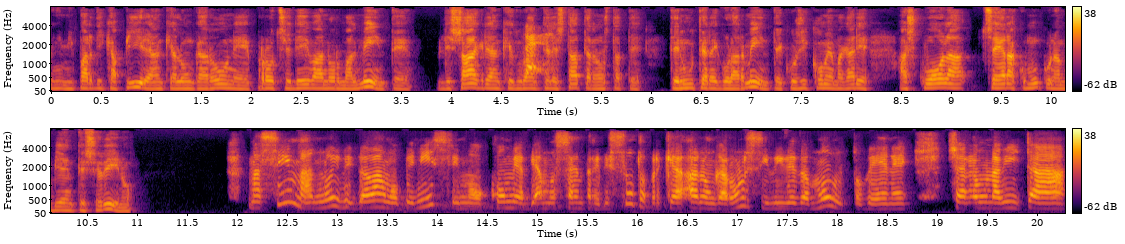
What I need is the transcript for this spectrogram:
quindi mi pare di capire anche a Longarone procedeva normalmente. Le sagre anche durante Beh, l'estate erano state tenute regolarmente, così come magari a scuola c'era comunque un ambiente sereno. Ma sì, ma noi vivevamo benissimo come abbiamo sempre vissuto, perché a Longarone si viveva molto bene, c'era una vita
